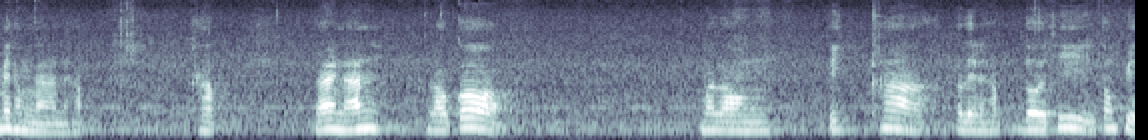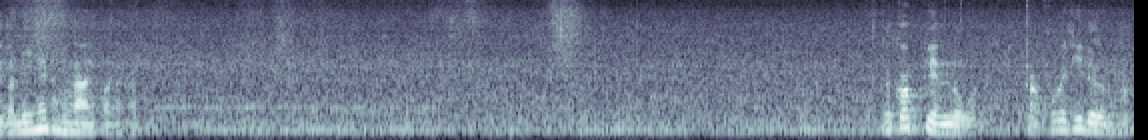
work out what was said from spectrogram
ไม่ทำงานนะครับ ครับแล้วจากนั้นเราก็ มาลองติ๊กค่ากันเลยนะครับ โดยที่ต้องเปลี่ยนตัวนี้ให้ทำงานก่อนนะครับ แล้วก็เปลี่ยนโหลดกลับเข้าไปที่เดิมครับ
